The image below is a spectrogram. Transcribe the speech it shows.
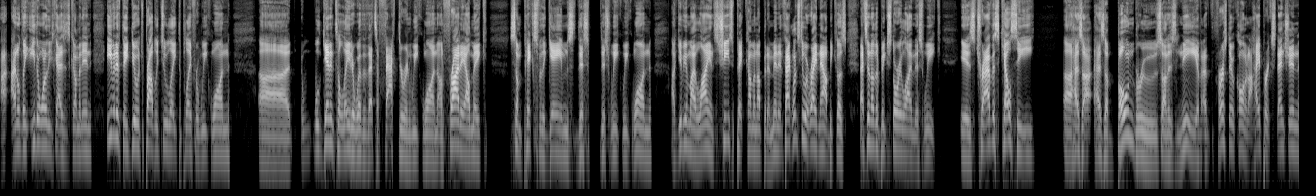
I, I, don't think either one of these guys is coming in. Even if they do, it's probably too late to play for week one. Uh, we'll get into later whether that's a factor in week one. On Friday, I'll make some picks for the games this this week, week one. I'll give you my Lions Chiefs pick coming up in a minute. In fact, let's do it right now because that's another big storyline this week. Is Travis Kelce uh, has a has a bone bruise on his knee. At first, they were calling it a hyperextension.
